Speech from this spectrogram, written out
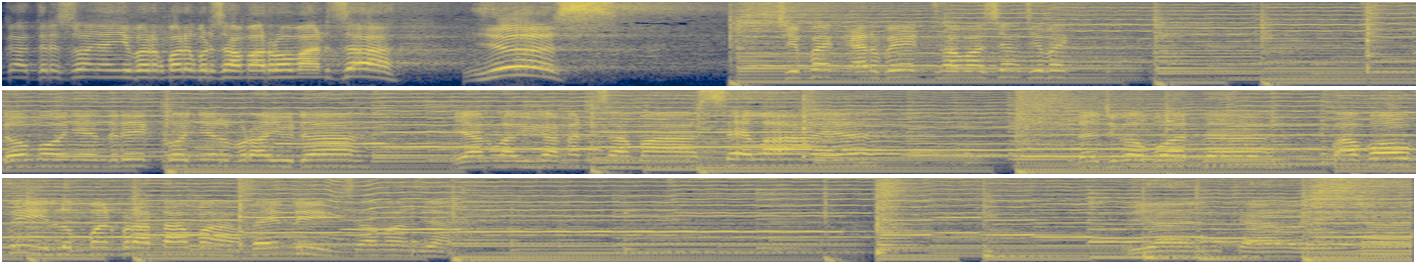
Maka Tresno nyanyi bareng-bareng bersama Romansa. Yes. Cipek RB, selamat siang Cipek. Domo Nyendrik, Konyel Prayuda yang lagi kangen sama Sela ya. Dan juga buat uh, Pak Pauvi, Lukman Pratama, Fendi, selamat siang. Yang kalingan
